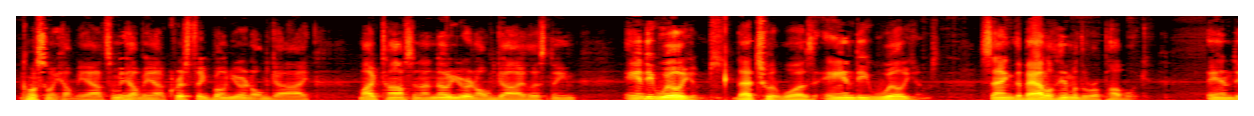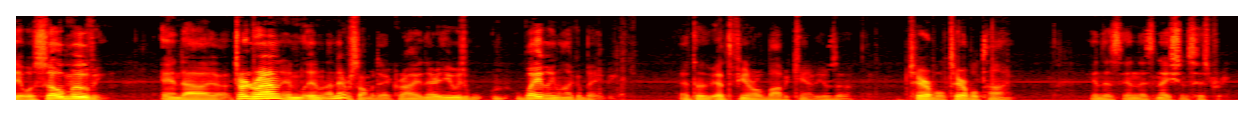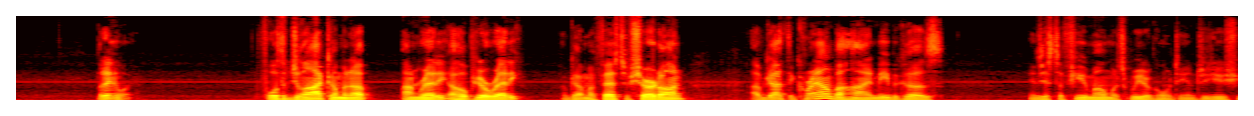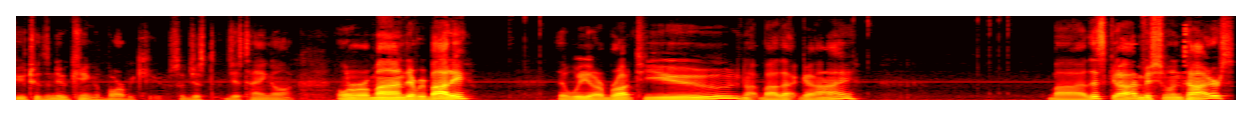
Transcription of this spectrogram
come on, somebody help me out. Somebody help me out. Chris Finkbone, you're an old guy. Mike Thompson, I know you're an old guy listening. Andy Williams, that's who it was. Andy Williams sang the Battle Hymn of the Republic. And it was so moving. And uh, turned around and, and I never saw my dad cry. And there he was wailing like a baby at the at the funeral of Bobby Kennedy. It was a terrible, terrible time in this in this nation's history. But anyway, Fourth of July coming up. I'm ready. I hope you're ready. I've got my festive shirt on. I've got the crown behind me because in just a few moments we are going to introduce you to the new king of barbecue. So just just hang on. I want to remind everybody that we are brought to you not by that guy, by this guy, Michelin Tires.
